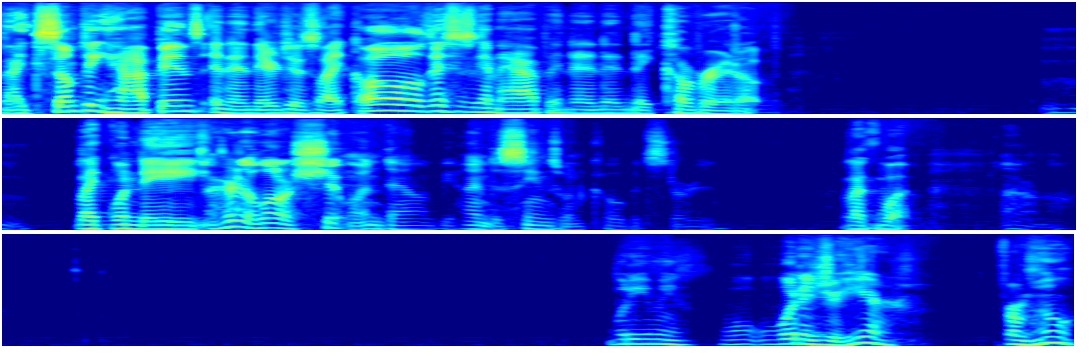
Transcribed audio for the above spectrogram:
like something happens and then they're just like, oh, this is gonna happen, and then they cover it up. Like when they I heard a lot of shit went down behind the scenes when COVID started. like what? I don't know. What do you mean? Wh- What did you hear? From who?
